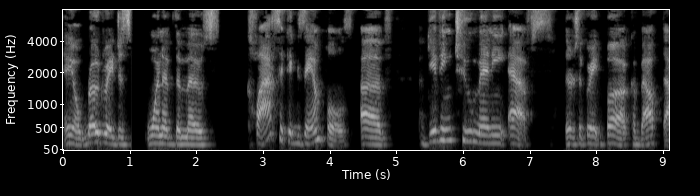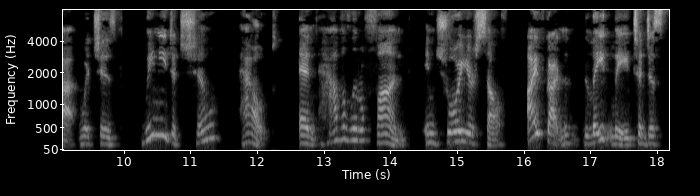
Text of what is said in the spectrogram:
you know, road rage is one of the most classic examples of giving too many F's. There's a great book about that, which is we need to chill out and have a little fun, enjoy yourself. I've gotten lately to just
